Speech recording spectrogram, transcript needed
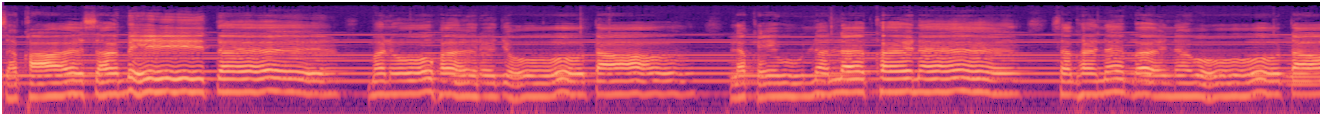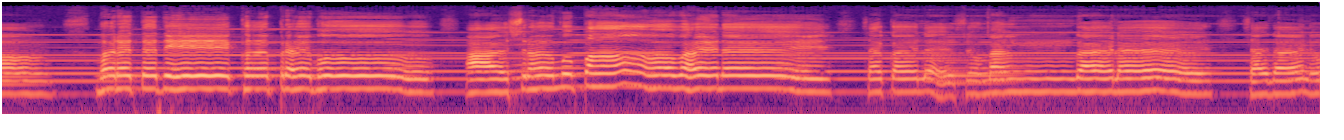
सखा समेत मनोहर जोटा लखे न लखन सघन बनवोटा भरत देख प्रभु आश्रम पावन सकल सुमङ्गल सदनु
